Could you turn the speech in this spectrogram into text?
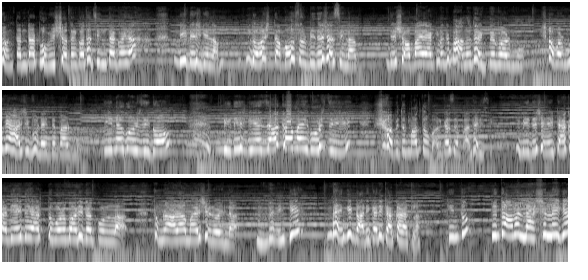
সন্তানটার ভবিষ্যতের কথা চিন্তা কইরা বিদেশ গেলাম। দশটা বছর বিদেশ আসিলাম যে সবাই এক একলগে ভালো থাকতে পারব সবার মুখে হাসি ফুটাইতে পারব কি না করছি গো? বিদেশ গিয়ে যা কামাই করছি, সবই তো মা তোমার কাছে পাঠাইছি। বিদেশের এই টাকা দিয়েই তো এত বড় বাড়িটা করলা। তোমরা আরাম এসে রইলা। ব্যাংকে ব্যাংকে গাড়ি গাড়ি টাকা রাখলা। কিন্তু কিন্তু আমার লাশের লেগে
